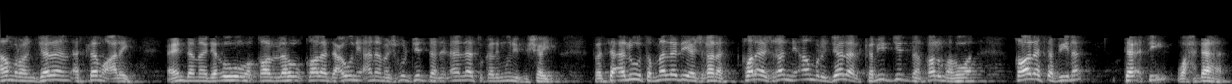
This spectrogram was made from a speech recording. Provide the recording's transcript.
أمرا جلا أسلموا عليه. عندما جاءوه وقالوا له قال دعوني أنا مشغول جدا الآن لا تكلموني في شيء. فسألوه طب ما الذي يشغلك قال يشغلني أمر جلل كبير جدا. قالوا ما هو؟ قال سفينة تأتي وحدها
